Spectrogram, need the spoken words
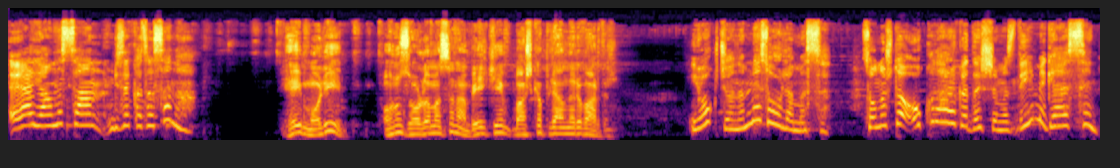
eğer yalnızsan bize katılsana. Hey Molly, onu zorlamasana. Belki başka planları vardır. Yok canım ne zorlaması. Sonuçta okul arkadaşımız değil mi gelsin.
